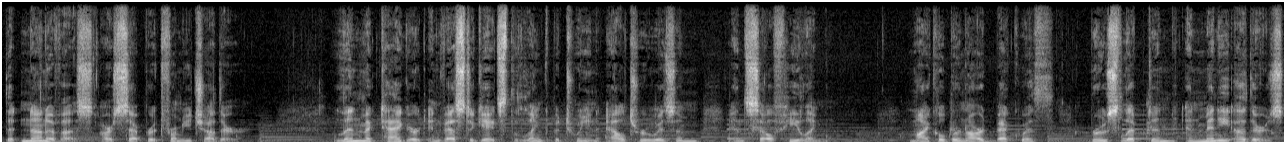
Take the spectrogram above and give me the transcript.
that none of us are separate from each other. Lynn McTaggart investigates the link between altruism and self healing. Michael Bernard Beckwith, Bruce Lipton, and many others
